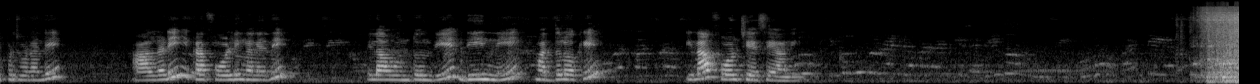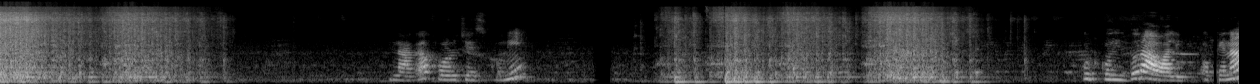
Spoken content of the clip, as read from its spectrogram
ఇప్పుడు చూడండి ఆల్రెడీ ఇక్కడ ఫోల్డింగ్ అనేది ఇలా ఉంటుంది. దీన్ని మధ్యలోకి ఇలా ఫోల్డ్ చేసేయాలి. ఇలాగా ఫోల్డ్ చేసుకొని కుట్టుకుంటూ రావాలి. ఓకేనా?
